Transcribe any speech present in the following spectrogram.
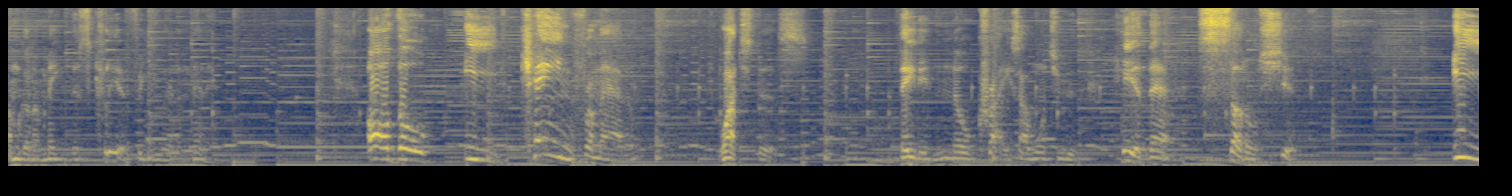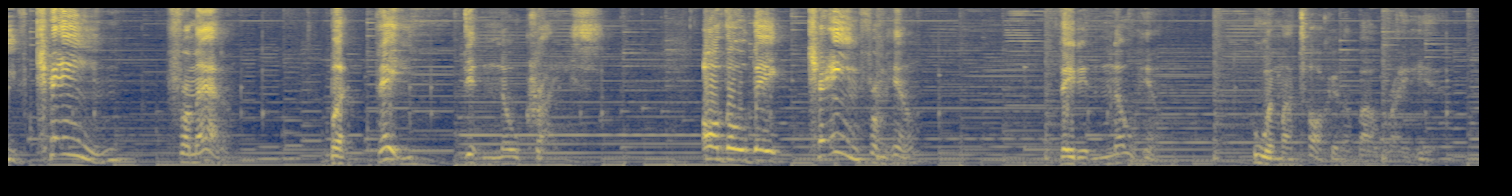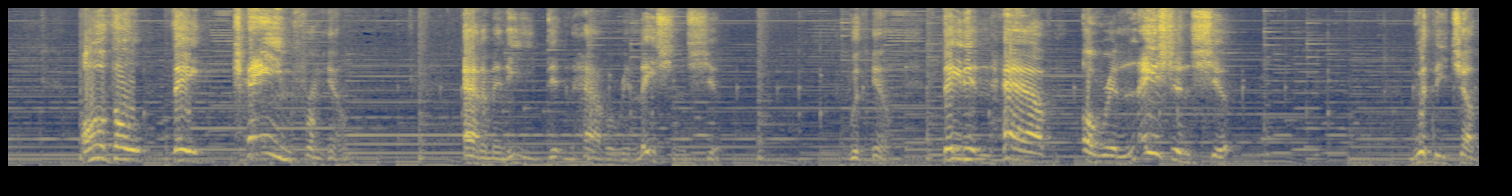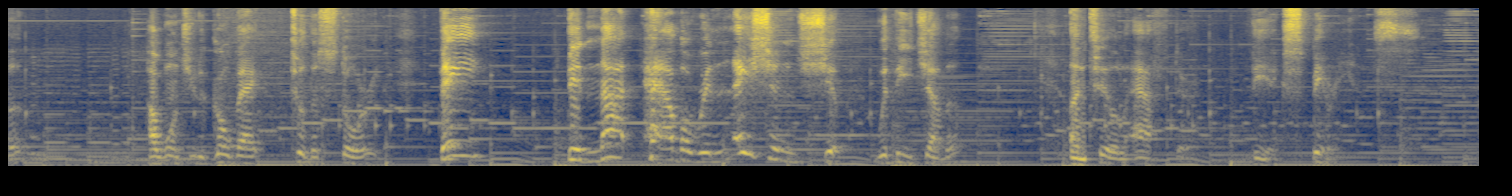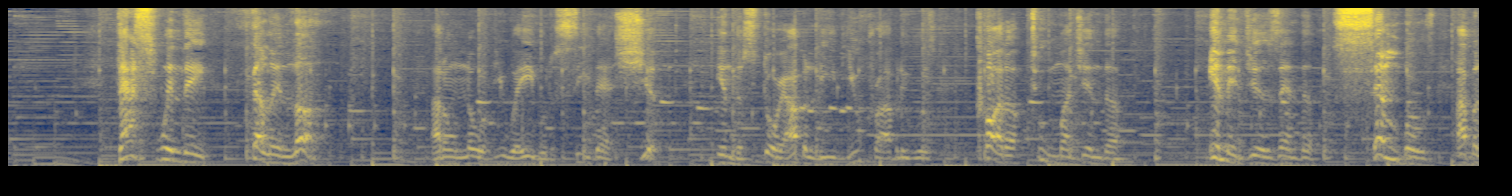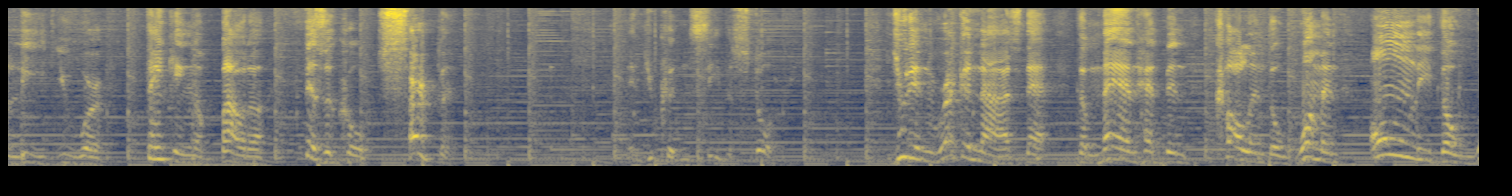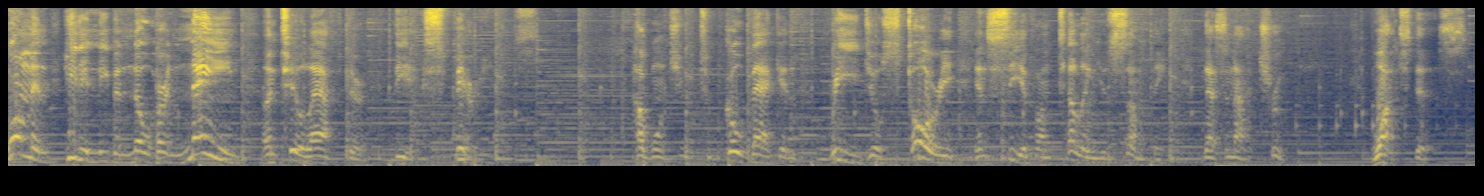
I'm going to make this clear for you in a minute. Although Eve came from Adam, watch this. They didn't know Christ. I want you to hear that subtle shift. Eve came from Adam, but they didn't know Christ. Although they came from him, they didn't know him. Who am I talking about right here? Although they came from him, Adam and Eve didn't have a relationship with him. They didn't have a relationship with each other. I want you to go back to the story. They did not have a relationship with each other until after the experience. That's when they fell in love. I don't know if you were able to see that shift in the story. I believe you probably was caught up too much in the images and the symbols. I believe you were thinking about a physical serpent and you couldn't see the story. You didn't recognize that the man had been calling the woman only the woman. He didn't even know her name until after the experience. I want you to go back and read your story and see if I'm telling you something that's not true. Watch this.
